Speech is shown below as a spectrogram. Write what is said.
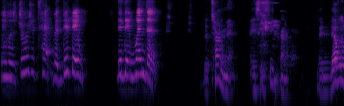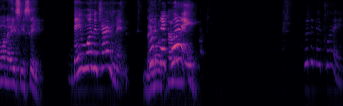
It was Georgia Tech, but did they did they win the the tournament, ACC tournament? They definitely won the ACC. They won the tournament. They Who did they play? Who did they play?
